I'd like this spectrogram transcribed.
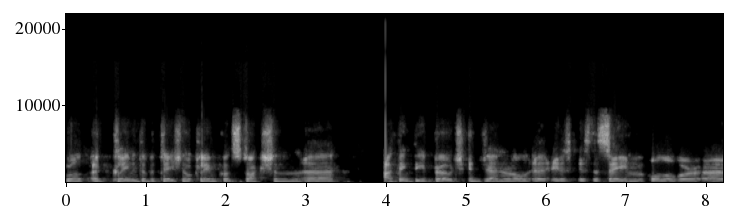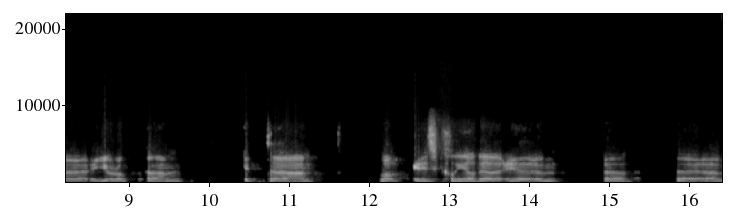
well a claim interpretation or claim construction uh, I think the approach in general uh, is is the same all over uh, Europe. Um, it um, well, it is clear the um, uh, the um,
